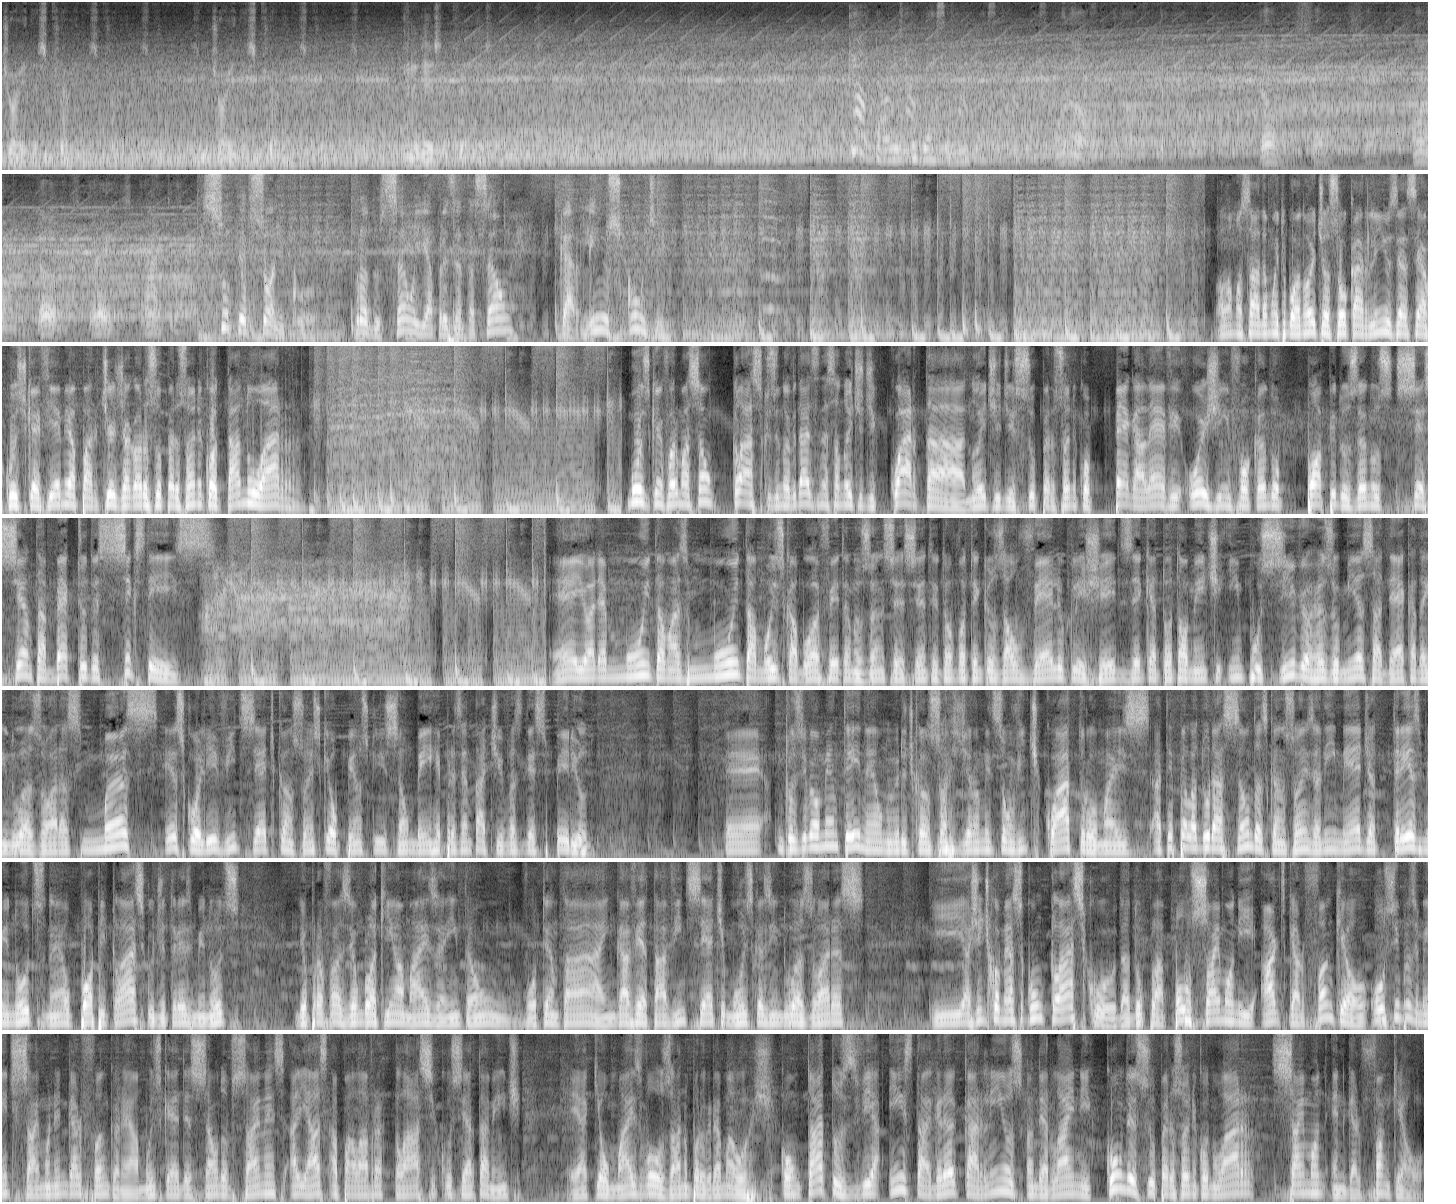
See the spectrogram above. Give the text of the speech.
enjoy this trip. Enjoy this trip. And it is a trip. Countdown is progressing. Uno, dos, uno, dos, três, quatro. Supersônico. Produção e apresentação: Carlinhos Conde. Fala moçada, muito boa noite. Eu sou o Carlinhos, essa é a Acústica FM a partir de agora o Supersônico tá no ar. Música, informação, clássicos e novidades nessa noite de quarta, noite de Supersônico Pega Leve, hoje enfocando o pop dos anos 60, Back to the 60s. É, e olha, muita, mas muita música boa feita nos anos 60, então vou ter que usar o velho clichê e dizer que é totalmente impossível resumir essa década em duas horas, mas escolhi 27 canções que eu penso que são bem representativas desse período. É, inclusive aumentei né, o número de canções, geralmente são 24, mas até pela duração das canções, ali em média 3 minutos, né, o pop clássico de 3 minutos, deu para fazer um bloquinho a mais aí, então vou tentar engavetar 27 músicas em duas horas. E a gente começa com um clássico da dupla Paul Simon e Art Garfunkel, ou simplesmente Simon and Garfunkel, né? A música é The Sound of Silence, aliás, a palavra clássico certamente é a que eu mais vou usar no programa hoje. Contatos via Instagram, Carlinhos Underline, Kunde Supersônico no ar, Simon and Garfunkel.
